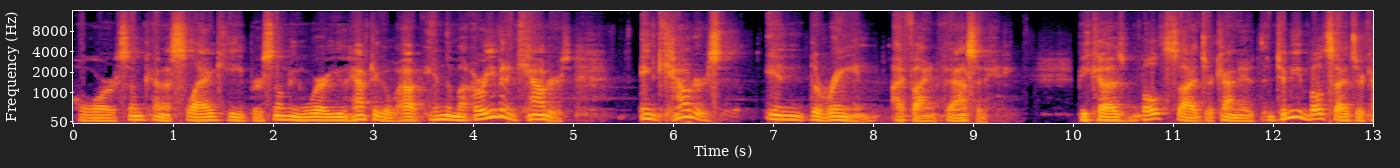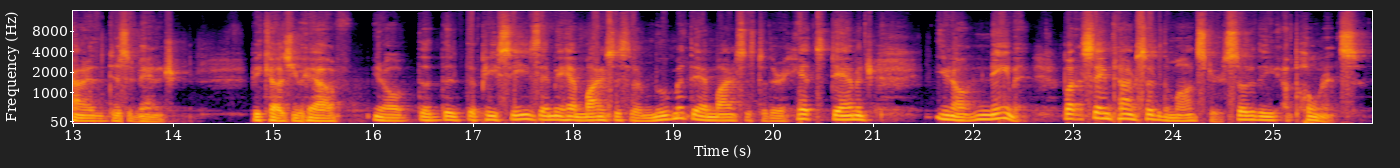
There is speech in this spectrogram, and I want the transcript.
or some kind of slag heap or something where you have to go out in the mud, or even encounters, encounters in the rain, I find fascinating because both sides are kind of, to me, both sides are kind of the disadvantage because you have, you know, the, the, the PCs, they may have minuses to their movement, they have minuses to their hits, damage, you know, name it. But at the same time, so do the monsters, so do the opponents.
